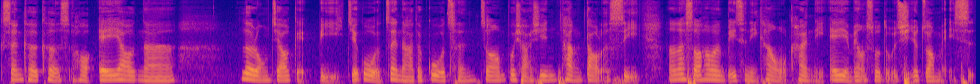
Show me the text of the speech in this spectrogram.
生科课的时候，A 要拿。热熔胶给 B，结果我在拿的过程中不小心烫到了 C，然后那时候他们彼此你看我看你，A 也没有说对不起，就装没事。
